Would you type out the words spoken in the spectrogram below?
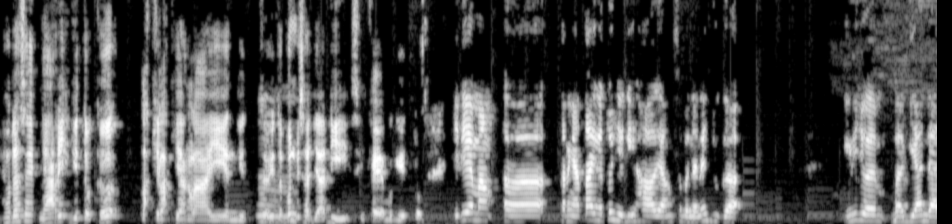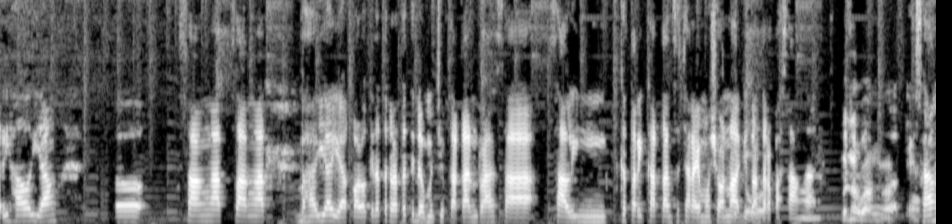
ya udah saya nyari gitu ke laki-laki yang lain gitu. Hmm. Itu pun bisa jadi sih kayak begitu. Jadi emang eh, ternyata ini tuh jadi hal yang sebenarnya juga ini juga bagian dari hal yang eh, sangat-sangat bahaya ya kalau kita ternyata tidak menciptakan rasa saling keterikatan secara emosional gitu Betul. antara pasangan. Bener banget. Oke, sekarang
